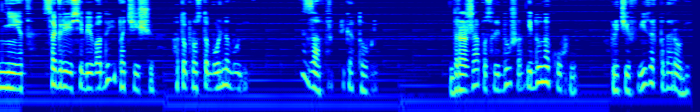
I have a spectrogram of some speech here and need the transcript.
Нет, согрею себе воды и почищу, а то просто больно будет. И завтрак приготовлю. Дрожа после душа, иду на кухню, включив визор по дороге.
